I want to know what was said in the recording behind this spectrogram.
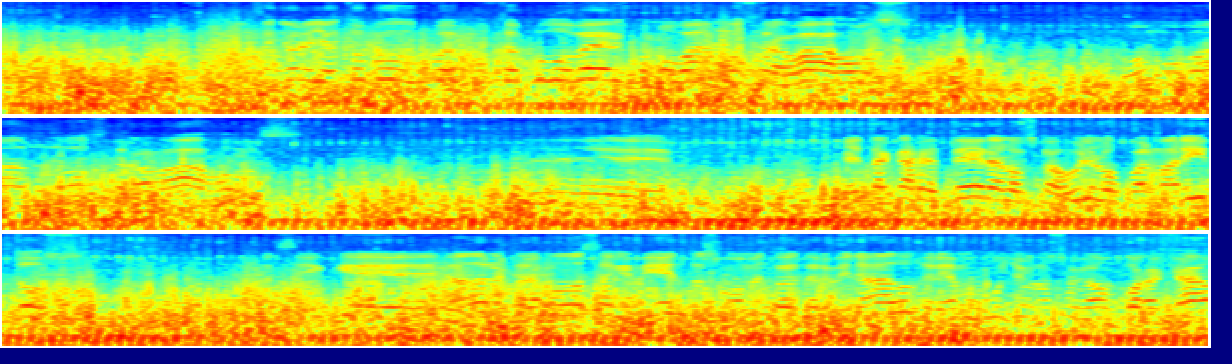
Bien, señores, ya usted pudo, usted pudo ver cómo van los trabajos, cómo van los trabajos. eh, esta carretera, los cajules, los palmaritos. Así que nada, le estaremos dando seguimiento en su momento determinado. Teníamos mucho que nos salgamos por acá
